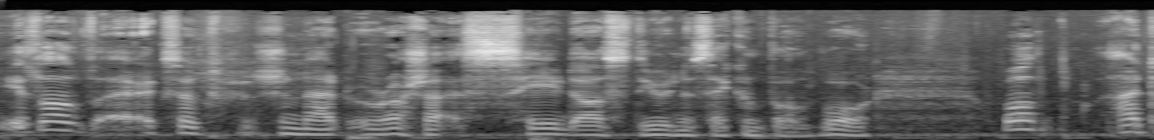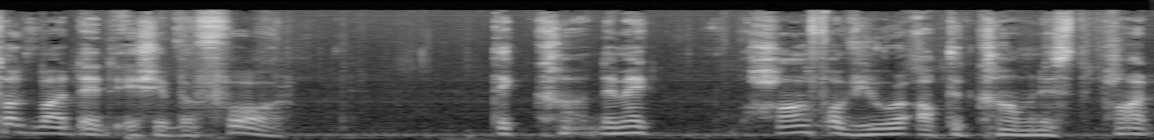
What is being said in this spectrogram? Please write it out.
It's not an exception that Russia saved us during the Second World War. Well, I talked about that issue before. They co- they made half of Europe up the communist part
